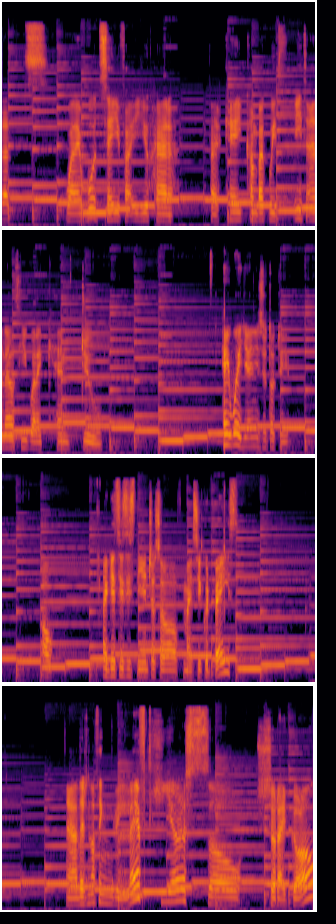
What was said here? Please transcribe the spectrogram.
that's what I would say if I, you had 5k, come back with it and I'll see what I can do. Hey, wait, I need to talk to you. Oh, I guess this is the entrance of my secret base. Uh, there's nothing left here, so should I go?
